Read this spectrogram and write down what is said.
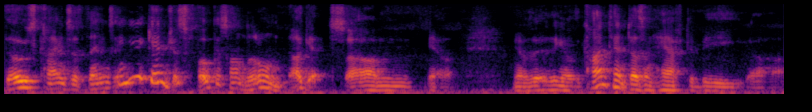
those kinds of things, and you, again, just focus on little nuggets. Um, you know, you know, the you know the content doesn't have to be. Uh,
